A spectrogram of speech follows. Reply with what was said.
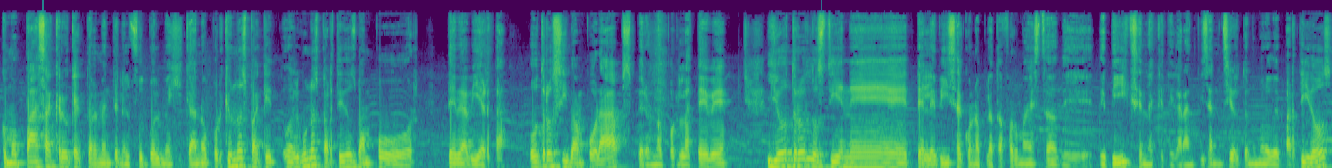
como pasa creo que actualmente en el fútbol mexicano, porque unos paquetes o algunos partidos van por TV abierta otros van por apps, pero no por la TV. Y otros los tiene Televisa con la plataforma esta de, de VIX, en la que te garantizan cierto número de partidos.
